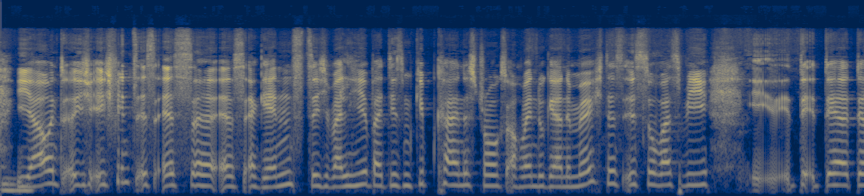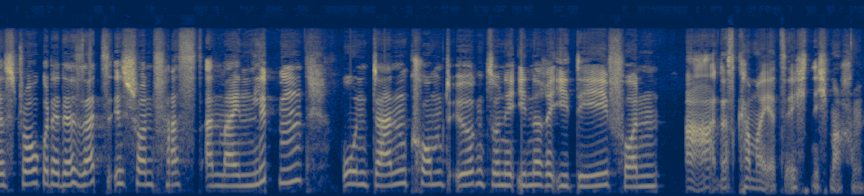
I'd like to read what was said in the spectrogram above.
Mhm. Ja, und ich, ich finde, es, es, äh, es ergänzt sich, weil hier bei diesem gibt keine Strokes, auch wenn du gerne möchtest, ist sowas wie, der, der Stroke oder der Satz ist schon fast an meinen Lippen und dann kommt irgend so eine innere Idee von, ah, das kann man jetzt echt nicht machen.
